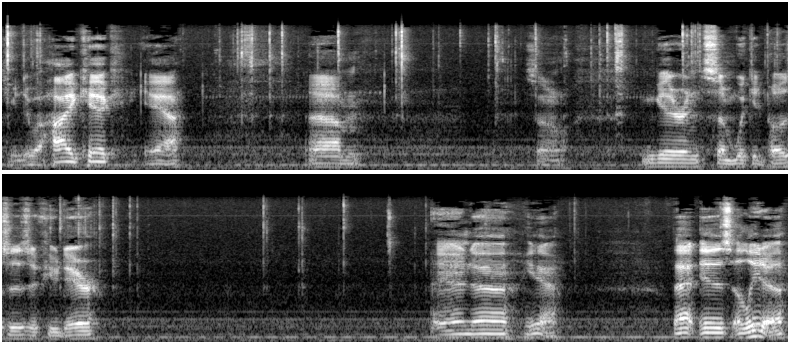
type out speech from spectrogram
you can do a high kick, yeah. Um, so get her in some wicked poses if you dare. And, uh, yeah. That is Alita,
